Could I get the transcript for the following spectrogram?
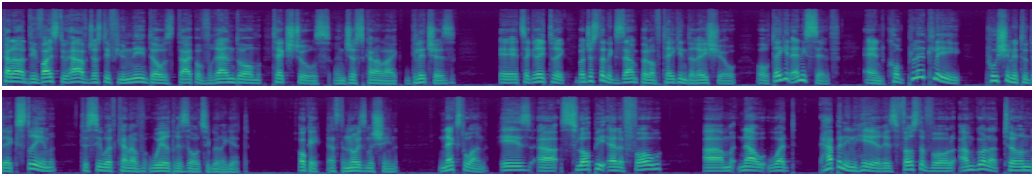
kind of device to have just if you need those type of random textures and just kind of like glitches. It's a great trick, but just an example of taking the ratio or taking any synth and completely pushing it to the extreme to see what kind of weird results you're going to get. Okay, that's the noise machine. Next one is uh, sloppy LFO. Um, now, what happening here is, first of all, I'm going to turn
